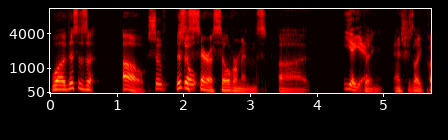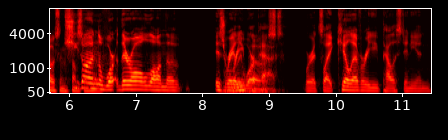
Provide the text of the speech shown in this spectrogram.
Well, this is a. Oh, so this so, is Sarah Silverman's uh yeah yeah. thing, and she's like posting. She's something on the war. They're all on the Israeli repost. warpath, where it's like kill every Palestinian.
